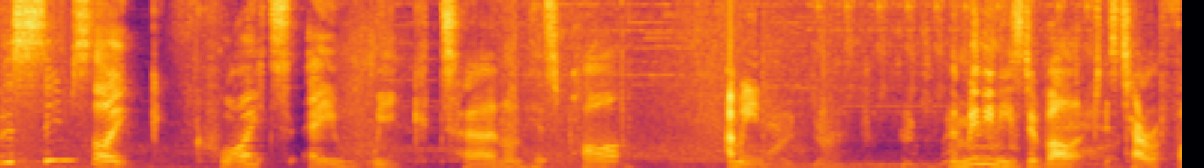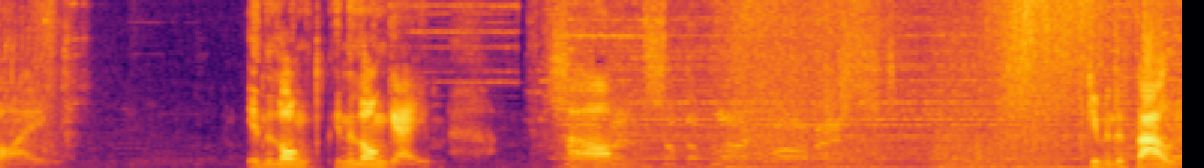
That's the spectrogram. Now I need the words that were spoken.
This seems like quite a weak turn on his part. I mean, the minion he's developed is terrifying in the long in the long game. Um, given the value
